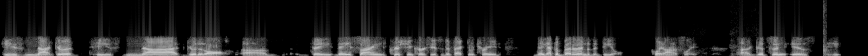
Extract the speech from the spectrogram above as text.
He's not good. He's not good at all. Um, they they signed Christian Kirksey. It's a de facto trade. They got the better end of the deal. quite honestly. Uh, Goodson is he.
